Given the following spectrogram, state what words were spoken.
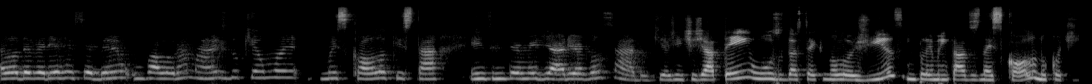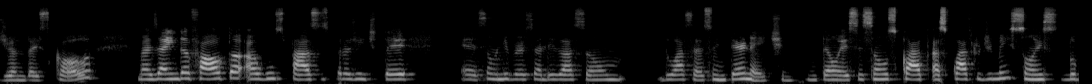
ela deveria receber um valor a mais do que uma, uma escola que está entre intermediário e avançado, que a gente já tem o uso das tecnologias implementadas na escola, no cotidiano da escola, mas ainda falta alguns passos para a gente ter essa universalização do acesso à internet. Então, esses são os quatro, as quatro dimensões do,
